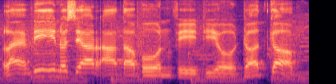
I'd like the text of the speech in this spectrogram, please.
live di Indosiar ataupun video.com.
